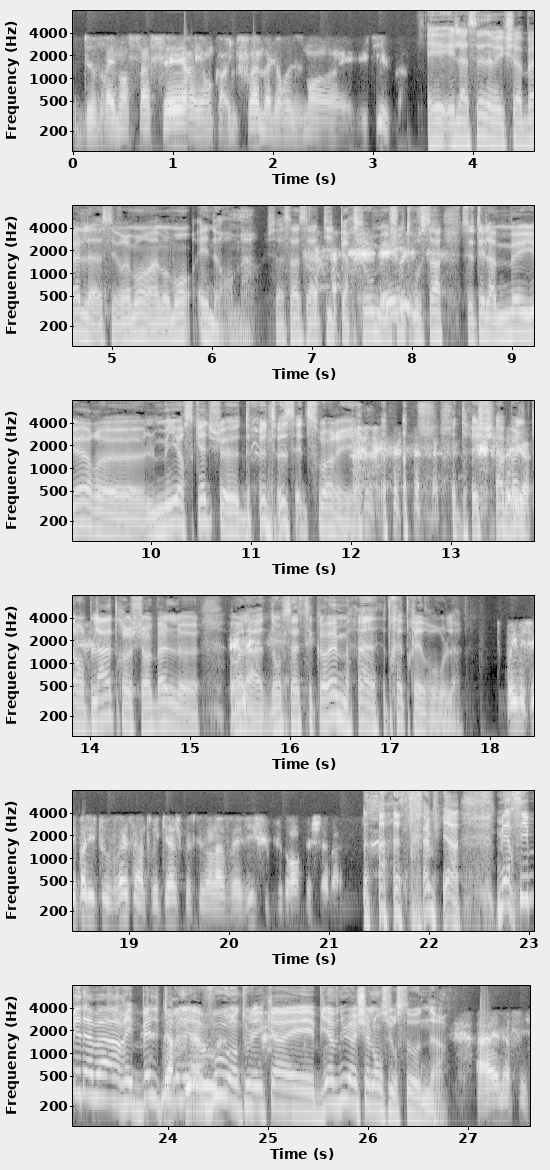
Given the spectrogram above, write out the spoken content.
de vraiment sincère et encore une fois malheureusement euh, utile. Quoi. Et, et, la scène avec Chabal, c'est vraiment un moment énorme. Ça, ça c'est un titre perso, mais je trouve ça, c'était la meilleure, le meilleur sketch de, de cette soirée. de Chabal Templâtre, Chabal, voilà. Donc ça, c'est quand même très très drôle. Oui, mais c'est pas du tout vrai, c'est un trucage parce que dans la vraie vie, je suis plus grand que Chabal. Très bien. Merci Benabar et belle tournée à, vous. en tous les cas et bienvenue à Chalon-sur-Saône. Allez, merci.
